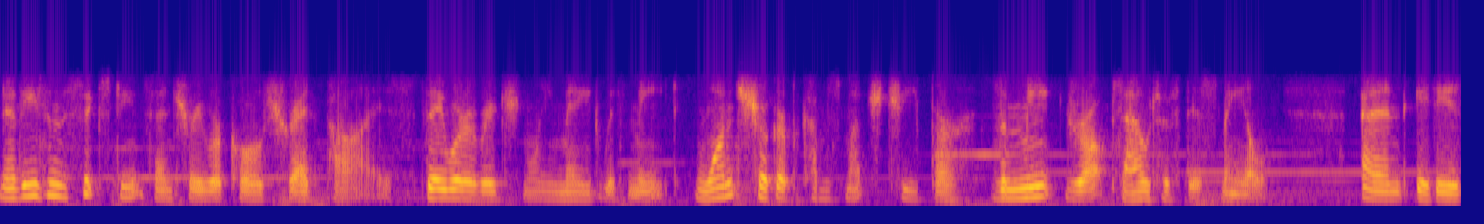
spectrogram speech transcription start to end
Now, these in the 16th century were called shred pies. They were originally made with meat. Once sugar becomes much cheaper, the meat drops out of this meal. and it is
